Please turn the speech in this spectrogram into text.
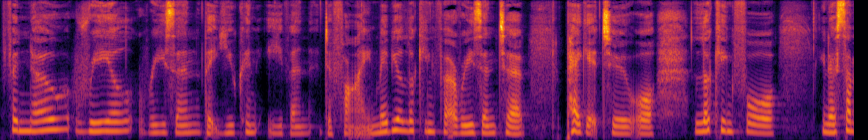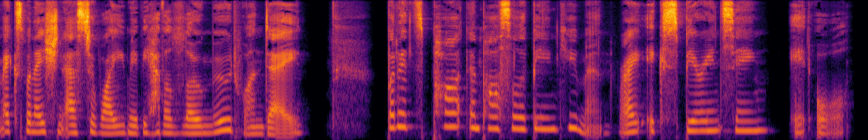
for no real reason that you can even define. Maybe you're looking for a reason to peg it to or looking for you know, some explanation as to why you maybe have a low mood one day but it's part and parcel of being human, right? Experiencing it all.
